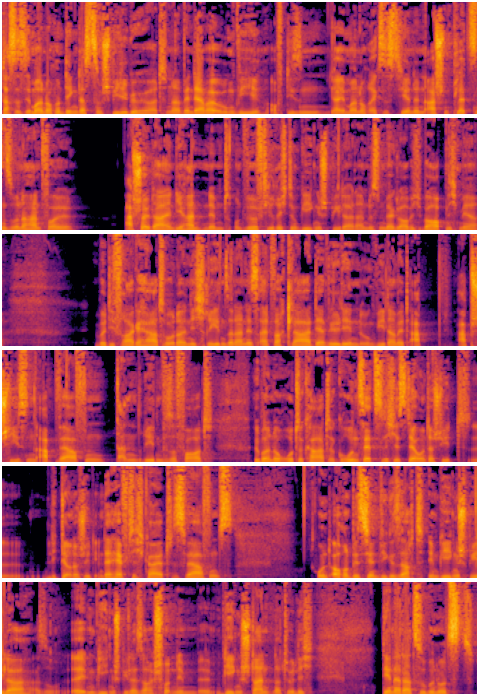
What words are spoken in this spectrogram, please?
das ist immer noch ein Ding, das zum Spiel gehört. Ne? Wenn der aber irgendwie auf diesen ja immer noch existierenden Aschenplätzen so eine Handvoll Asche da in die Hand nimmt und wirft die Richtung Gegenspieler, dann müssen wir, glaube ich, überhaupt nicht mehr über die Frage Härte oder nicht reden, sondern ist einfach klar, der will den irgendwie damit ab, abschießen, abwerfen, dann reden wir sofort über eine rote Karte. Grundsätzlich ist der Unterschied, äh, liegt der Unterschied in der Heftigkeit des Werfens und auch ein bisschen, wie gesagt, im Gegenspieler, also äh, im Gegenspieler sage ich schon, im, äh, im Gegenstand natürlich, den er dazu benutzt.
